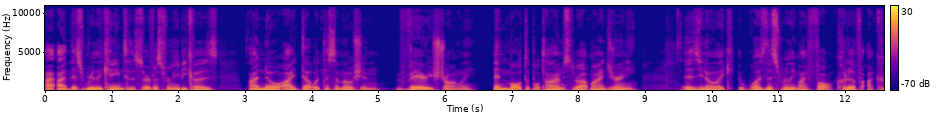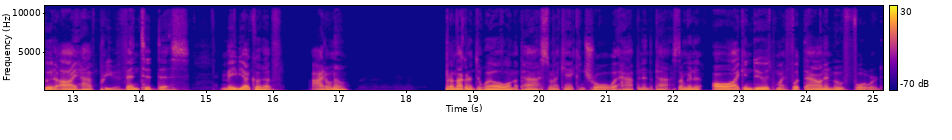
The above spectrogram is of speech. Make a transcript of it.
I, I this really came to the surface for me because I know I dealt with this emotion very strongly and multiple times throughout my journey. Is you know like was this really my fault? Could have could i have prevented this? Maybe i could have. I don't know but I'm not going to dwell on the past when I can't control what happened in the past. I'm going to, all I can do is put my foot down and move forward.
